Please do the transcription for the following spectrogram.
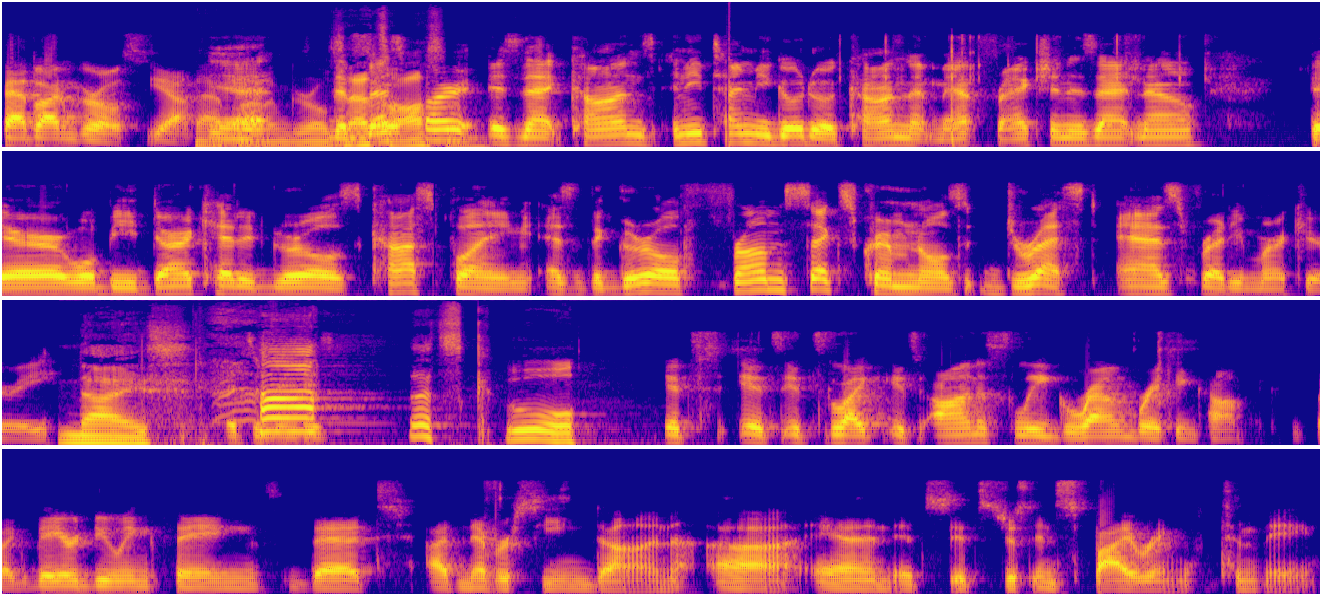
Fat Bottom Girls, yeah. Fat yeah. Bottom Girls. The That's best awesome. part is that cons. Anytime you go to a con that Matt Fraction is at now, there will be dark-headed girls cosplaying as the girl from Sex Criminals, dressed as Freddie Mercury. Nice. It's amazing. That's cool. It's it's it's like it's honestly groundbreaking comics. It's like they are doing things that I've never seen done, uh, and it's it's just inspiring to me.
